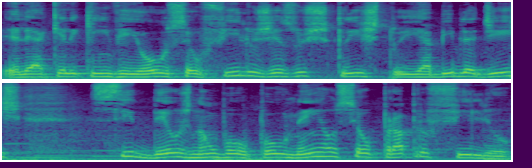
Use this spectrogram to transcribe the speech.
Ele é aquele que enviou o seu filho Jesus Cristo, e a Bíblia diz: se Deus não poupou nem ao seu próprio filho,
